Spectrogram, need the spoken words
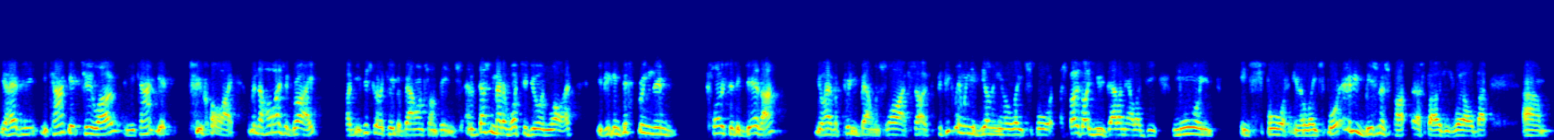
you have, you, you can't get too low and you can't get too high. I mean, the highs are great, but you've just got to keep a balance on things. And it doesn't matter what you do in life, if you can just bring them closer together, you'll have a pretty balanced life. So particularly when you're dealing in elite sport, I suppose I use that analogy more in in sport, in elite sport, and in business, I suppose as well. But um,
